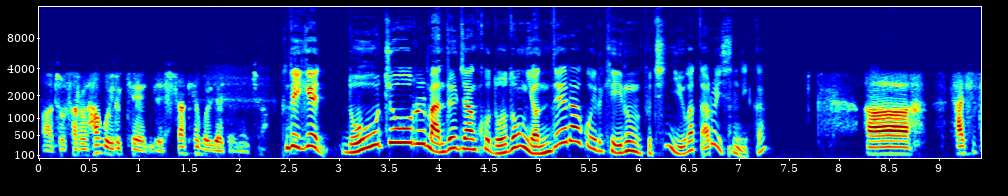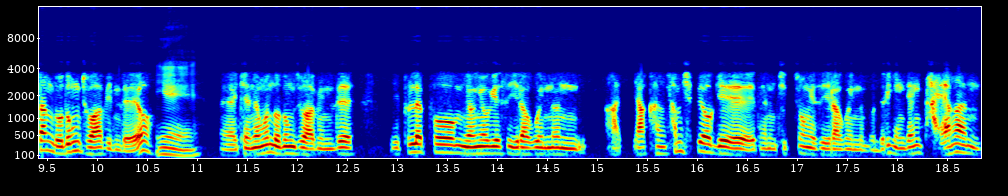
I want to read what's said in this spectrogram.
어, 조사를 하고 이렇게 이제 시작해 볼 예정이죠. 근데 이게 노조를 만들지 않고 노동연대라고 이렇게 이름을 붙인 이유가 따로 있습니까? 아, 사실상 노동조합인데요. 예. 예, 개념은 노동조합인데 이 플랫폼 영역에서 일하고 있는 약 한 30여 개 되는 직종에서 일하고 있는 분들이 굉장히 다양한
